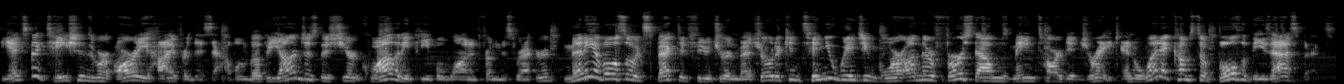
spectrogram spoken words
the expectations were already high for this album, but beyond just the sheer quality people wanted from this record, many have also expected Future and Metro to continue waging war on their first album's main target, Drake, and when it comes to both of these aspects,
